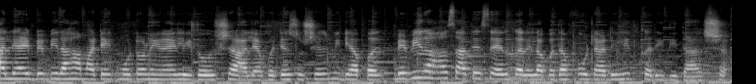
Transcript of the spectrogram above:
આલિયાએ બેબી રાહા માટે એક મોટો નિર્ણય લીધો છે. આલિયા ભટ્ટે સોશિયલ મીડિયા પર બેબી રાહા સાથે શેર કરેલા બધા ફોટા ડિલીટ કરી દીધા છે.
